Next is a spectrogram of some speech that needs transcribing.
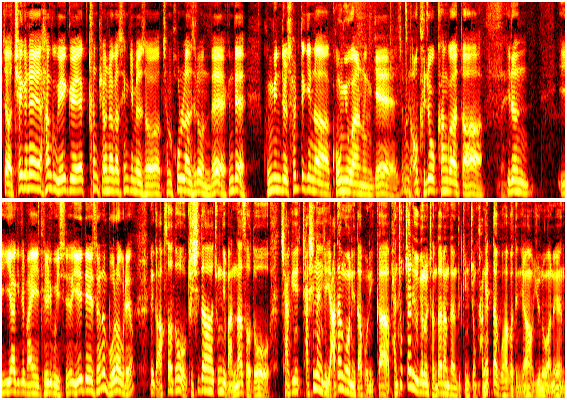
자, 최근에 한국 외교에 큰 변화가 생기면서 참 혼란스러운데 근데 국민들 설득이나 공유하는 게좀 너무 부족한 것 같다. 네. 이런 이 이야기를 많이 들리고 있어요. 이에 대해서는 뭐라 그래요? 그러니까 앞서도 기시다 총리 만나서도 자기 자신은 이제 야당 의원이다 보니까 반쪽짜리 의견을 전달한다는 느낌이 좀 강했다고 하거든요. 윤 의원은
